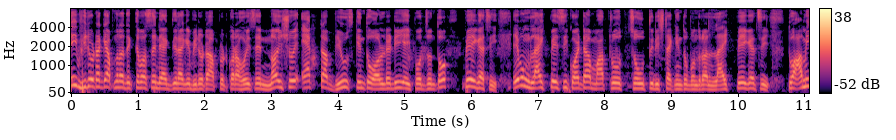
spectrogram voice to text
এই ভিডিওটাকে আপনারা দেখতে পাচ্ছেন, একদিন আগে ভিডিওটা আপলোড করা হয়েছে। নয়শো একটা ভিউজ কিন্তু অলরেডি এই পর্যন্ত পেয়ে গেছি। এবং লাইক পেয়েছি কয়টা? মাত্র চৌত্রিশটা কিন্তু বন্ধুরা লাইক পেয়ে গেছি। তো আমি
